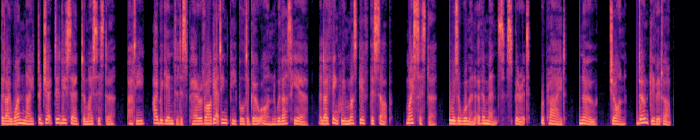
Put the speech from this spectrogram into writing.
that I one night dejectedly said to my sister, Patty, I begin to despair of our getting people to go on with us here, and I think we must give this up. My sister, who is a woman of immense spirit, replied, No, John, don't give it up.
